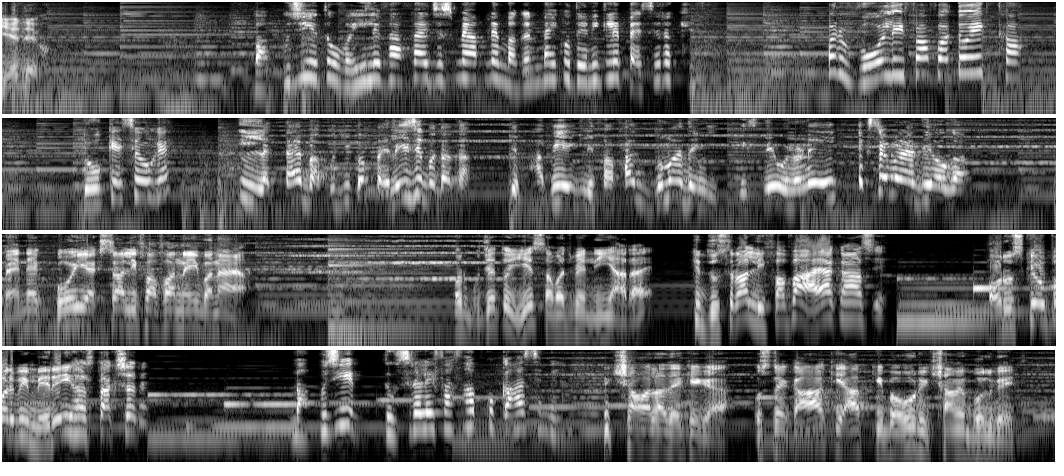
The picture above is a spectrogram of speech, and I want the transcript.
ये देखो। बापूजी ये तो वही लिफाफा है जिसमें आपने मगन भाई को देने के लिए पैसे रखे थे। पर वो लिफाफा तो एक था। दो कैसे हो गए? लगता है बापूजी को पहले ही से पता था कि भाभी एक लिफाफा घुमा देंगी इसलिए उन्होंने एक एक्स्ट्रा बना दिया होगा। मैंने कोई एक्स्ट्रा लिफाफा नहीं बनाया। और मुझे तो ये समझ में नहीं आ रहा है कि दूसरा लिफाफा आया कहाँ से? और उसके ऊपर भी मेरे ही हस्ताक्षर है। बापूजी दूसरा लिफाफा आपको कहाँ से मिला? रिक्शा वाला देखे गया उसने कहा कि आपकी बहू रिक्शा में भूल गई थी।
